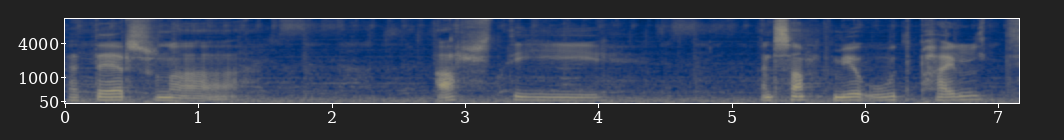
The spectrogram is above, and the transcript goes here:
Þetta er svona arti en samt mjög útpæld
